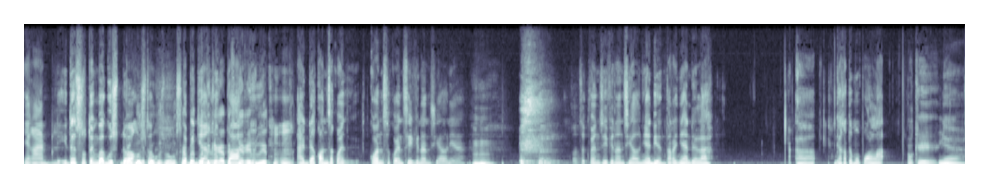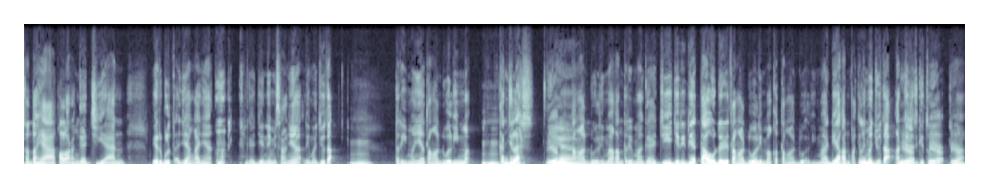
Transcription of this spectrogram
Ya kan? Itu sesuatu yang bagus dong Bagus, gitu. bagus, bagus. Tapi jangan kreatif lupa, nyari duit. ada konsekuensi konsekuensi finansialnya. Mhm. Konsekuensi finansialnya di antaranya adalah eh, nggak ketemu pola. Oke Ya. Contoh ya, kalau orang gajian, biar bulat aja angkanya. Gajiannya misalnya 5 juta. Mhm. Terimanya tanggal 25. Kan jelas. Iya. Iya. Tanggal 25 akan terima gaji. Jadi dia tahu dari tanggal 25 ke tanggal 25 dia akan pakai 5 juta. Kan Iya, jelas gitu. iya, iya. Nah,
